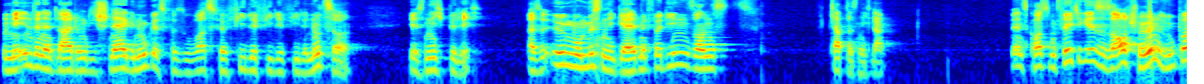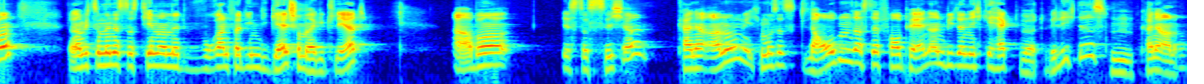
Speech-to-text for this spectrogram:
und eine Internetleitung, die schnell genug ist für sowas, für viele, viele, viele Nutzer, ist nicht billig. Also irgendwo müssen die Geld mit verdienen, sonst klappt das nicht lang. Wenn es kostenpflichtig ist, ist auch schön, super. Dann habe ich zumindest das Thema mit, woran verdienen die Geld schon mal geklärt. Aber ist das sicher? Keine Ahnung. Ich muss jetzt glauben, dass der VPN-Anbieter nicht gehackt wird. Will ich das? Hm, keine Ahnung.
